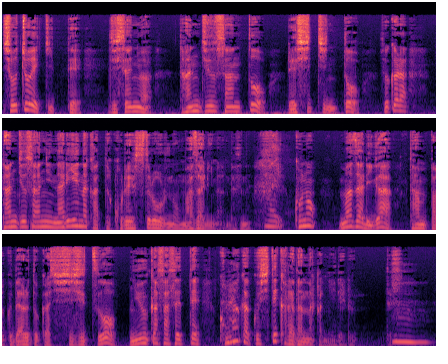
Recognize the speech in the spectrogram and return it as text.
小腸液って実際には単重酸とレシチンと、それから単重酸になり得なかったコレステロールの混ざりなんですね。はい。この混ざりがタンパクであるとか脂質を乳化させて細かくして体の中に入れるんです。うん。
